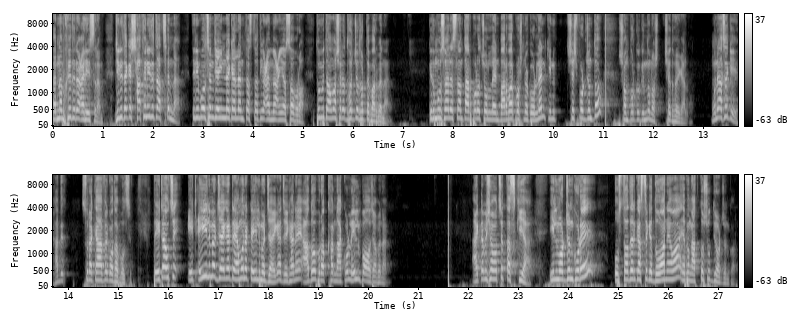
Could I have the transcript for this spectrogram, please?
তার নাম খিদর আলী ইসলাম যিনি তাকে সাথে নিতে চাচ্ছেন না। তিনি বলছেন যে ইন্না কাল্লান তাস্তাতি আইয়া সবরা। তুমি তো আমার সাথে ধৈর্য ধরতে পারবে না। কিন্তু মুসা আল ইসলাম তারপরও চললেন, বারবার প্রশ্ন করলেন, কিন্তু শেষ পর্যন্ত সম্পর্ক কিন্তু নচ্ছেদ হয়ে গেল। মনে আছে কি? হাদিস, সুরা কাহাফের কথা বলছি। তো এটা হচ্ছে এই ইলমের জায়গাটা এমন একটা ইলমের জায়গা যেখানে আদব রক্ষা না করলে ইলম পাওয়া যাবে না। আরেকটা বিষয় হচ্ছে তাস্কিয়া। ইলম অর্জন করে ওস্তাদের কাছ থেকে দোয়া নেওয়া এবং আত্মশুদ্ধি অর্জন করা।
